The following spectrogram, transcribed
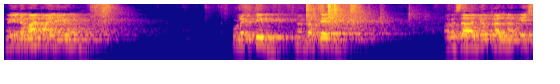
Ngayon naman ay yung kulay itim, number 10. Sa neutral ng AC.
